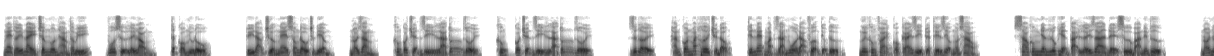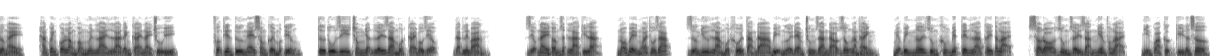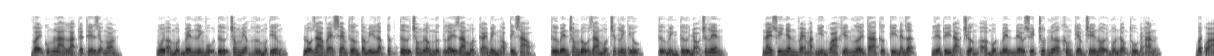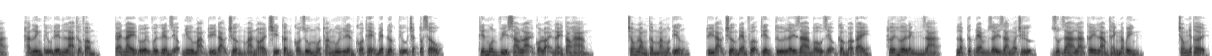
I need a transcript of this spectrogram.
nghe thấy này châm ngôn hàm thâm ý, vô sự lấy lòng, tất có mưu đồ. Túy đạo trưởng nghe xong đầu trực điểm, nói rằng, không có chuyện gì là tốt rồi, không có chuyện gì là tốt rồi. Dứt lời, hắn con mắt hơi chuyển động, tiên nét mặt dàn mua đạo phượng tiểu tử, ngươi không phải có cái gì tuyệt thế rượu ngon sao? Sao không nhân lúc hiện tại lấy ra để sư bán nếm thử? Nói nửa ngày, hắn quanh co lòng vòng nguyên lai là đánh cái này chú ý. Phượng thiên tứ nghe xong cười một tiếng, từ tu di trong nhẫn lấy ra một cái bầu rượu, đặt lên bàn. Rượu này ấm rất là kỳ lạ, nó bề ngoài thô giáp dường như là một khối tảng đá bị người đem trung gian đào rỗng làm thành, miệng bình nơi dùng không biết tên lá cây tắt lại, sau đó dùng giấy dán niêm phong lại, nhìn qua cực kỳ đơn sơ. Vậy cũng là là tuyệt thế rượu ngon. Ngồi ở một bên linh vụ tử trong miệng hừ một tiếng, lộ ra vẻ xem thường tâm ý lập tức từ trong lồng ngực lấy ra một cái bình ngọc tinh xảo, từ bên trong đổ ra một chiếc linh cửu, tự mình từ nhỏ trước lên. Này suy nhân vẻ mặt nhìn qua khiến người ta cực kỳ nén giận, liền thúy đạo trưởng ở một bên đều suýt chút nữa không kiềm chế nổi muốn động thủ bẹp hắn. Bất quá, hắn linh cửu đến là thượng phẩm cái này đối với quyền rượu như mạng túy đạo trưởng mà nói chỉ cần có rúm một thoáng mũi liền có thể biết được tiểu chất tốt xấu. Thiên môn vì sao lại có loại này tao hàng? Trong lòng thầm mắng một tiếng túy đạo trưởng đem phượng thiên tứ lấy ra bầu rượu cầm vào tay hơi hơi đánh giá lập tức đem giấy dán ngoại trừ rút ra lá cây làm thành nắp bình. Trong nhất thời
